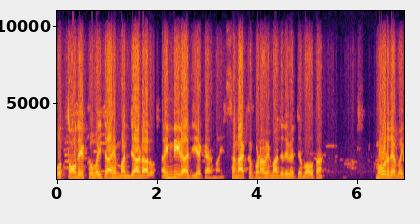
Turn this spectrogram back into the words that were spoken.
ਉਤੋਂ ਦੇਖੋ ਬਈ ਚਾਹੇ ਮੰਜਾ ਡਾਲੋ ਇੰਨੀ ਰਾਜੀ ਆ ਕਰਮਾਈ ਸਨੱਖਪਣਾ ਵੀ ਮੱਝ ਦੇ ਵਿੱਚ ਬਹੁਤ ਆ। ਮੋੜ ਲਿਆ ਬਾਈ।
